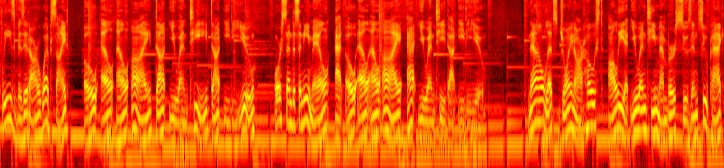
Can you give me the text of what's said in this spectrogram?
please visit our website, olli.unt.edu, or send us an email at olli at unt.edu. Now let's join our host, OLLI at UNT member Susan Supak,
